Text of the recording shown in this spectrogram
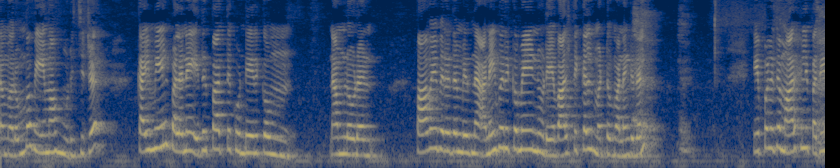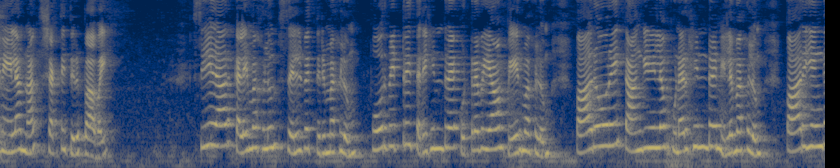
நம்ம ரொம்ப வேகமாக முடிச்சிட்டு கைமேல் பலனை எதிர்பார்த்து கொண்டிருக்கும் நம்மளோட பாவை விரதம் இருந்த அனைவருக்குமே என்னுடைய வாழ்த்துக்கள் மற்றும் வணங்குதல். இப்பொழுது மார்கழி பதினேழாம் நாள் சக்தி திருப்பாவை. சீரார் கலைமகளும் செல்வ திருமகளும் போர்வெற்றி தருகின்ற குற்றவையாம் பேர்மகளும் பாரோரை தாங்கி நிலம் புணர்கின்ற நிலமகளும் பாரியங்க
